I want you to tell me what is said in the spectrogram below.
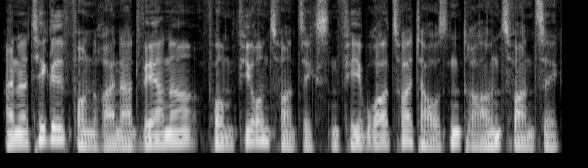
Ein Artikel von Reinhard Werner vom 24. Februar 2023.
